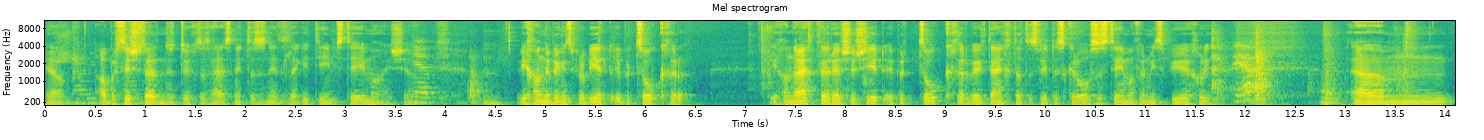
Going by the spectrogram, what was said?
Ja, aber es ist natürlich, das heißt nicht, dass es nicht ein legitimes Thema ist. Ja. ja. Hm. Ich habe übrigens probiert, über Zucker ich habe recht viel recherchiert über Zucker, weil ich dachte, das wird ein grosses Thema für mein Büchlein. Ja. Ähm,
